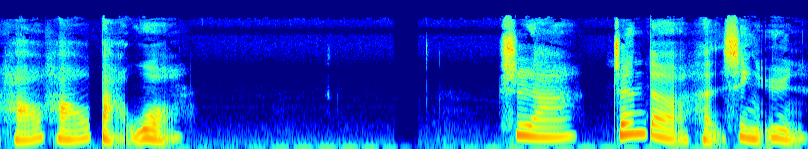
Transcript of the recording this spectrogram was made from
好好把握。是啊，真的很幸运，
